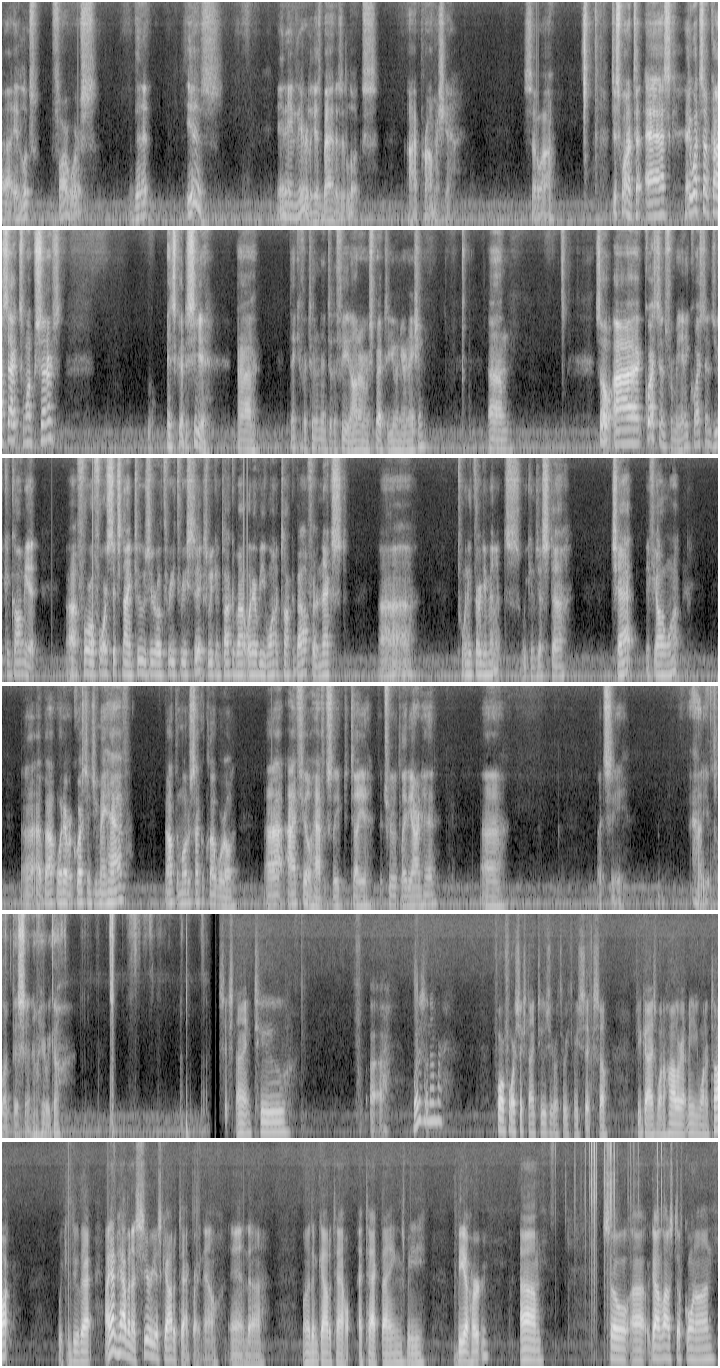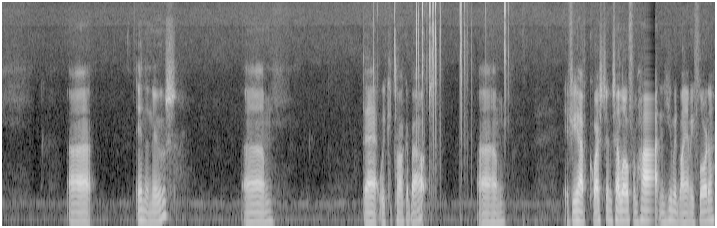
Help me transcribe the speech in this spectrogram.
uh, it looks far worse than it is. It ain't nearly as bad as it looks. I promise you. So, uh, just wanted to ask, hey, what's up, Cossacks, one percenters? It's good to see you. Uh, thank you for tuning into the feed. Honor and respect to you and your nation. Um, so, uh, questions for me? Any questions? You can call me at 404 692 0336. We can talk about whatever you want to talk about for the next uh, 20, 30 minutes. We can just uh, chat if y'all want uh, about whatever questions you may have about the motorcycle club world. Uh, I feel half asleep to tell you the truth, Lady Ironhead. Uh, let's see. How do you plug this in? Oh, here we go. 692. Uh, what is the number? 446920336. So if you guys want to holler at me, you want to talk, we can do that. I am having a serious gout attack right now. And uh, one of them gout attack, attack things be, be a hurting. Um, so uh, we got a lot of stuff going on uh, in the news. Um, that we could talk about. Um, if you have questions, hello from hot and humid Miami, Florida.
